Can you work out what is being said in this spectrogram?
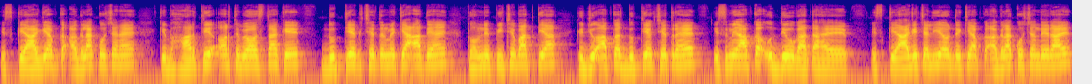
इसके आगे आपका अगला क्वेश्चन है कि भारतीय अर्थव्यवस्था के द्वितीय क्षेत्र में क्या आते हैं? तो हमने पीछे बात किया कि जो आपका द्वितीय क्षेत्र है, इसमें आपका उद्योग आता है। इसके आगे चलिए और देखिए आपका अगला क्वेश्चन दे रहा है।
